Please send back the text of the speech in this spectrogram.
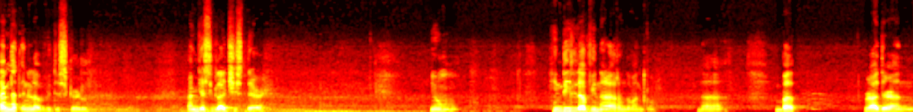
I'm not in love with this girl. I'm just glad she's there yung hindi love yung nararamdaman ko. Na but rather an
